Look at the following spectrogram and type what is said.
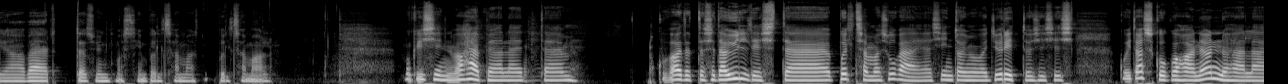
ja väärt sündmus siin Põltsamaa, Põltsamaal. ma küsin vahepeale, et kui vaadata seda üldist äh, Põltsamaa suve ja siin toimuvaid üritusi, siis kui taskukohane on ühele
